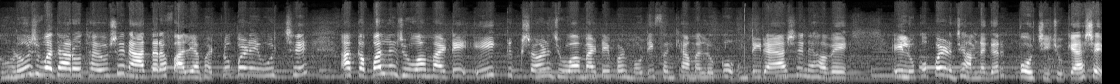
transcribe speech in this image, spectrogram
ઘણો જ વધારો થયો છે ને આ તરફ આલિયા ભટ્ટનું પણ એવું જ છે. આ કપલને જોવા માટે, એક ક્ષણ જોવા માટે પણ મોટી સંખ્યામાં લોકો ઉમટી રહ્યા છે ને હવે એ લોકો પણ જામનગર પહોંચી ચૂક્યા છે.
